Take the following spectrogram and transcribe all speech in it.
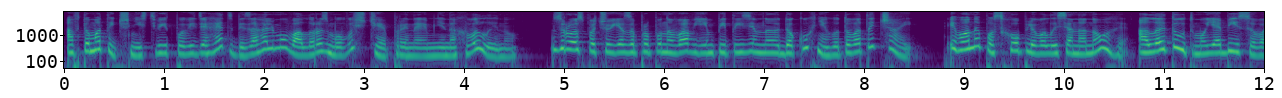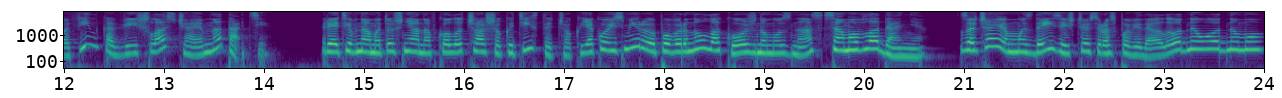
Автоматичність відповіді Гетсбі загальмувала розмову ще принаймні на хвилину. З розпачу я запропонував їм піти зі мною до кухні готувати чай, і вони посхоплювалися на ноги, але тут моя бісова фінка ввійшла з чаєм на таці. Рятівна метушня навколо чашок і тістечок якоюсь мірою повернула кожному з нас самовладання. За чаєм ми з Дейзі щось розповідали одне одному,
